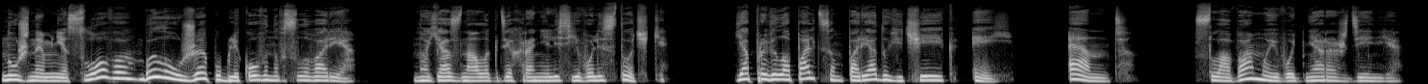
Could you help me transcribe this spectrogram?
Нужное мне слово было уже опубликовано в словаре, но я знала, где хранились его листочки. Я провела пальцем по ряду ячеек A. And. Слова моего дня рождения.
